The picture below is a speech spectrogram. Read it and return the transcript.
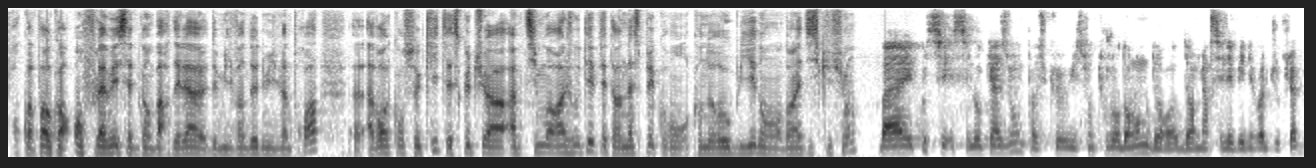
pourquoi pas encore enflammer cette Gambardella 2022-2023. avant qu'on se quitte, est-ce que tu as un petit mot à rajouter, peut-être un aspect qu'on aurait oublié dans, la discussion? Bah écoute, c'est l'occasion parce qu'ils sont toujours dans l'ombre de, remercier les bénévoles du club,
